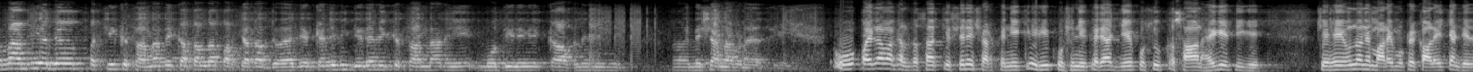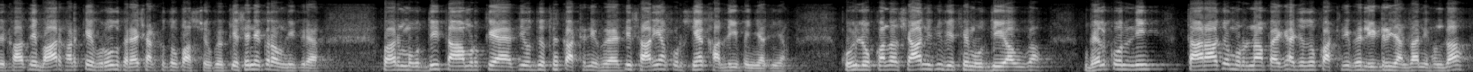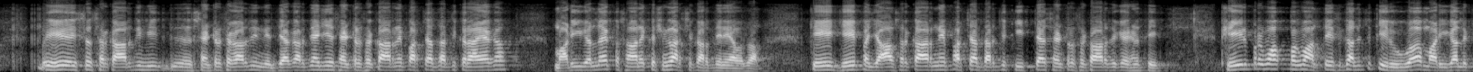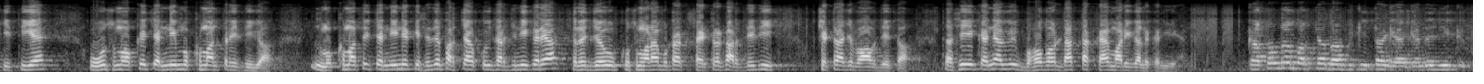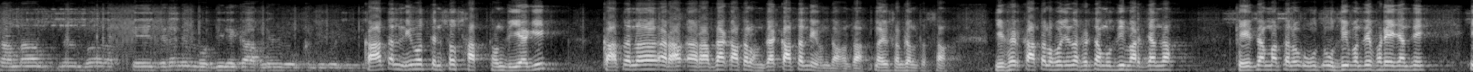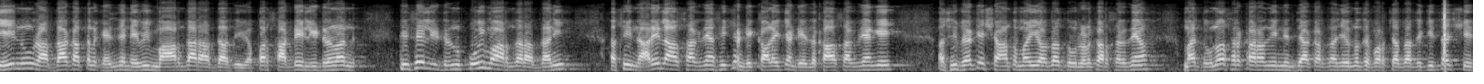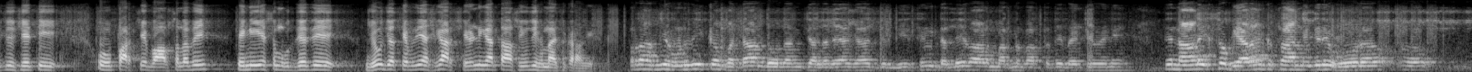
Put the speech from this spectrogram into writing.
ਪ੍ਰਧਾਨ ਜੀ ਅੱਜ 25 ਕਿਸਾਨਾਂ ਦੇ ਕਤਲ ਦਾ ਪਰਚਾ ਦਰਜ ਹੋਇਆ ਜੇ ਕਹਿੰਦੇ ਵੀ ਜਿਹੜੇ ਵੀ ਕਿਸਾਨਾਂ ਨੇ ਮੋਦੀ ਦੇ ਕਾਫਲੇ ਨੂੰ ਅਹ, ਨਿਸ਼ਾਨਾ ਬਣਾਇਆ ਸੀ। ਉਹ ਪਹਿਲਾਂ ਮੈਂ ਗੱਲ ਦੱਸਾਂ ਕਿਸੇ ਨੇ ਸੜਕ ਨਹੀਂ ਘੇਰੀ ਕੁਛ ਨਹੀਂ ਕਰਿਆ ਜੇ ਕੁਛ ਕਿਸਾਨ ਹੈਗੇ ਸੀਗੇ ਚਾਹੇ ਉਹਨਾਂ ਨੇ ਮਾੜੇ ਮੋਟੇ ਕਾਲੇ ਝੰਡੇ ਦਿਖਾਤੇ ਬਾਹਰ ਖੜ ਕੇ ਵਿਰੋਧ ਕਰਿਆ ਸੜਕ ਤੋਂ ਪਾਸੇ ਹੋ ਕੇ ਕਿਸੇ ਨੇ ਘਰਾਉ ਨਹੀਂ ਕਰਿਆ। ਪਰ ਮੋਦੀ ਤਾਂ ਮੁੜ ਕੇ ਆਇਆ ਸੀ ਉਹਦੇ ਉੱਥੇ ਇਕੱਠ ਨਹੀਂ ਹੋਇਆ ਸੀ ਸਾਰੀਆਂ ਕੁਰਸੀਆਂ ਖਾਲੀ ਪਈਆਂ ਸੀਆਂ। ਕੋਈ ਲੋਕਾਂ ਦਾ ਸ਼ਾਹ ਨਹੀਂ ਸੀ ਵੀ ਇੱਥੇ ਮੋਦੀ ਆਊਗਾ। ਬਿਲਕੁਲ ਨਹੀਂ ਤਾਂ ਰਾਹ ਚੋਂ ਮੁੜਨਾ ਪੈ ਗਿਆ ਜਦੋਂ ਇਕੱਠ ਨਹੀਂ ਫਿਰ ਲੀਡਰ ਜਾਂਦਾ ਨਹੀਂ ਹੁੰਦਾ। ਇਹ ਇਸ ਸਰਕਾਰ ਦੀ ਹੀ, ਸੈਂਟਰ ਸਰਕਾਰ ਦੀ ਨਿੰਦਿਆ ਕਰਦੇ ਆ ਜੇ ਸੈਂਟਰ ਸਰਕਾਰ ਨੇ ਪਰਚਾ ਦਰਜ ਕਰਾਇਆਗਾ ਮਾੜੀ ਗੱਲ ਹੈ ਕਿਸਾਨ ਇੱਕ ਸੰਘਰਸ਼ ਕਰਦੇ ਨੇ ਆਪਦਾ। ਤੇ ਜੇ ਪੰਜਾਬ ਸਰਕਾਰ ਨੇ ਪਰਚਾ ਦਰਜ ਕੀਤਾ ਸੈਂਟਰ ਸਰਕਾਰ ਦੇ ਕਹਿਣ ਤੇ ਫੇਰ ਭਗਵੰਤ ਇਸ ਗੱਲ 'ਚ ਘੇਰੂਗਾ ਮਾੜੀ ਗੱਲ ਕੀਤੀ ਹੈ ਉਸ ਮੌਕੇ ਚੰਨੀ ਮੁੱਖ ਮੰਤਰੀ ਸੀਗਾ। ਮੁੱਖ ਮੰਤਰੀ ਚੰਨੀ ਨੇ ਕਿਸੇ ਦੇ ਪਰਚਾ ਕੋਈ ਦਰਜ ਨਹੀਂ ਕਰਿਆ ਚਲੋ ਜੋ ਕੁਛ ਮਾੜਾ ਮੋਟਾ ਸੈਂਟਰ ਕਰਦੇ ਸੀ ਚਿੱਟਾ ਜਵਾਬ ਦਿੱਤਾ। ਤਾਂ ਅਸੀਂ ਇਹ ਕਹਿੰਦੇ ਹਾਂ ਵੀ ਬਹੁਤ ਵੱਡਾ ਧੱਕਾ ਹੈ ਮਾੜੀ ਗੱਲ ਕਰੀਏ। ਕਤਲ ਦਾ ਪਰਚਾ ਦਰਜ ਕੀਤਾ ਗਿਆ, ਕਹਿੰਦੇ ਜੀ ਕਿਸਾਨਾਂ ਤੇ ਜਿਹੜੇ ਨੇ ਮੋਦੀ ਦੇ ਕਾਫਲੇ ਨੂੰ ਰੋਕਣ ਦੀ ਕੋਸ਼ਿਸ਼ ਕਾਤਲ ਨਹੀਂ, ਉਹ 307 ਹੁੰਦੀ ਹੈਗੀ। ਕਾਤਲ ਇਰਾ- ਕਾਤਲ ਹੁੰਦਾ, ਕਾਤਲ ਨਹੀਂ ਹੁੰਦਾ ਹੁੰਦਾ, ਮੈਂ ਇਸ ਗੱਲ ਦੱਸਾਂ। ਜੇ ਫਿਰ ਕਾਤਲ ਹੋ ਜਾਂਦਾ, ਫਿਰ ਤਾਂ ਮੁੱਦੀ ਮਰ ਜਾਂਦਾ। ਫਿਰ ਤਾਂ ਮਤਲਬ ਉਦੀ ਬੰਦੇ ਫੜੇ ਜਾਂਦੇ। ਇਹਨੂੰ ਇਰਾਦਾ ਕਾਤਲ ਕਹਿੰਦੇ ਨੇ ਵੀ ਮਾਰਨ ਦਾ ਰਾਦਾ ਸੀਗਾ, ਪਰ ਸਾਡੇ ਲੀਡਰਾਂ ਦਾ ਕਿਸੇ ਲੀਡਰ ਨੂੰ ਕੋਈ ਮਾਰਨ ਦਾ ਰਾਦਾ ਨਹੀਂ। ਅਸੀਂ ਨਾਰੇ ਲਾ ਸਕਦੇ ਹਾਂ, ਅਸੀਂ ਝੰਡੇ, ਕਾਲੇ ਝੰਡੇ ਦਿਖਾ ਸਕਦੇ ਹਾਂਗੇ। ਅਸੀਂ ਬਹਿ ਕੇ ਸ਼ਾਂਤਮਈ ਉਹਦਾ ਅੰਦੋਲਨ ਕਰ ਸਕਦੇ ਹਾਂ। ਮੈਂ ਦੋਨਾਂ ਸਰਕਾਰਾਂ ਦੀ ਨਿੰਦਿਆ ਕਰਦਾ ਜੇ ਉਹਨਾਂ ਤੇ ਪਰਚਾ ਦਰਜ ਕੀਤਾ ਛੇਤੀ ਤੋਂ ਛੇਤੀ ਉਹ ਪਰਚੇ ਵਾਪਸ ਲਵੇ ਤੇ ਨਹੀਂ ਇਸ ਮੁੱਦੇ ਤੇ ਜੋ ਜਥੇਬੰਦੀਆਂ ਸੰਘਰਸ਼ ਛੇੜਨੀਆਂ ਤਾਂ ਅਸੀਂ ਉਹਦੀ ਹਮਾਇਤ ਕਰਾਂਗੇ ਪ੍ਰਧਾਨ ਜੀ ਹੁਣ ਵੀ ਇੱਕ ਵੱਡਾ ਅੰਦੋਲਨ ਚੱਲ ਰਿਹਾ ਹੈਗਾ ਜਗਜੀਤ ਸਿੰਘ ਡੱਲੇਵਾਲ ਮਰਨ ਵਰਤ ਤੇ ਬੈਠੇ ਹੋਏ ਨੇ ਤੇ ਨਾਲ 111 ਕਿਸਾਨ ਨੇ ਜਿਹੜੇ ਹੋਰ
